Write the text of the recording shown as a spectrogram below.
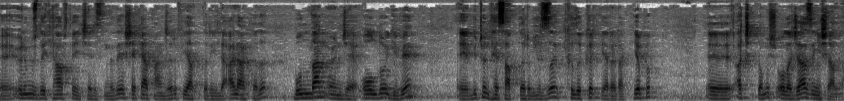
e, önümüzdeki hafta içerisinde de şeker pancarı fiyatlarıyla alakalı bundan önce olduğu gibi e, bütün hesaplarımızı kılı kırk yararak yapıp e, açıklamış olacağız inşallah.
